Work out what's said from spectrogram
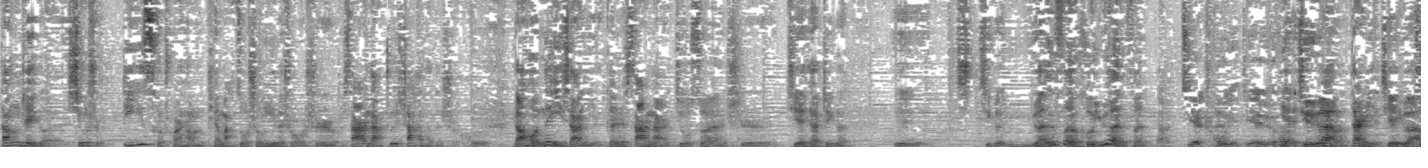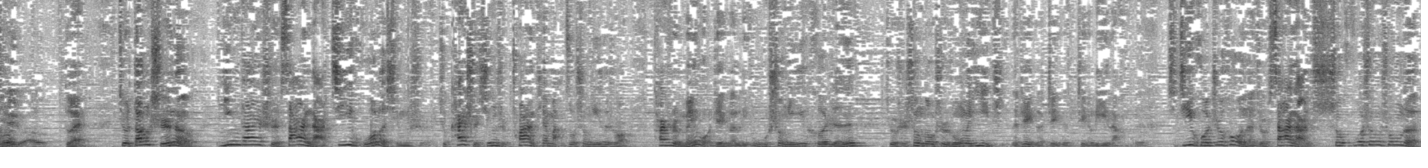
当这个星矢第一次穿上天马座圣衣的时候，是萨尔纳追杀他的时候，嗯，然后那一下也跟萨尔纳就算是结下这个。呃，这个缘分和怨分啊，结仇也结怨，也结怨了，但是也结缘了。结缘了，对，就当时呢，应该是萨尔纳激活了星矢，就开始星矢穿上天马做圣衣的时候，他是没有这个领悟圣衣和人就是圣斗士融为一体的这个这个这个力量的。激活之后呢，就是萨尔纳生活生生的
